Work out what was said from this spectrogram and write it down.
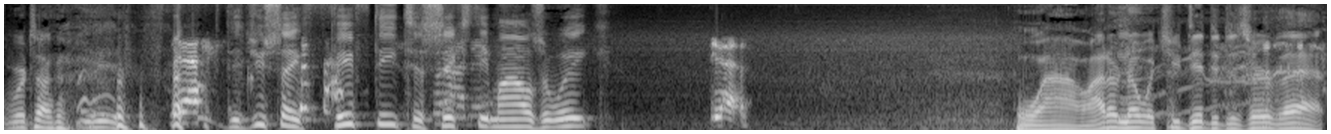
We're talking. Yeah. Did you say 50 to 60 Running. miles a week? yes. wow. I don't know what you did to deserve that.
